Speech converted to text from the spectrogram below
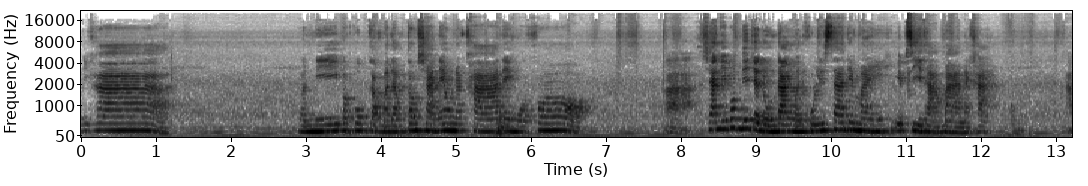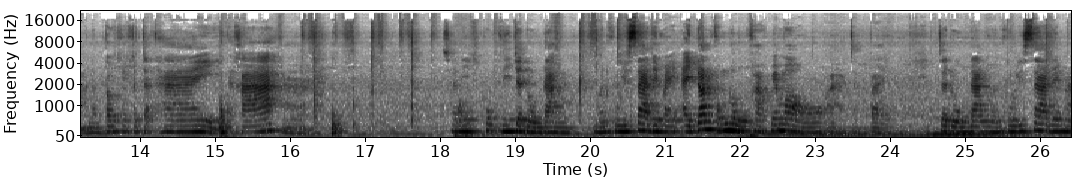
ัสดีค่ะ วันนี้มาพบกับมาดามต้องชาแนลนะคะ ในหัวข้ออ่าชาตินี้พบนี้จะโด่งดังเหมือนคุณลิซ่าได้ไหม FC ถามมานะคะอ่ามาดามต้องช่วยกระจัดให้นะคะอ่าชาตินี้พบนี้จะโด่งดังเหมือนคุณลิซ่าได้ไหมไอดอลของหนูค่ะแม่หมออ่าจัดไป จะโด่งดังเหมือนคุณลิซ่าได้ไหม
